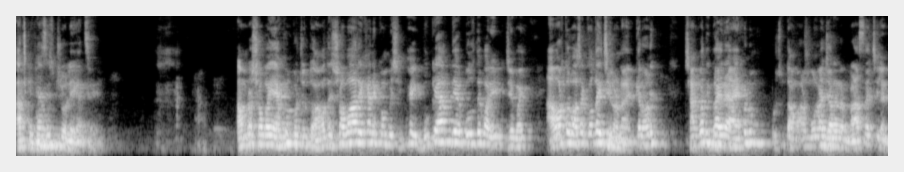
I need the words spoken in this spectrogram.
আজকে ফ্যাসিস্ট চলে গেছে। আমরা সবাই এখন পর্যন্ত, আমাদের সবার এখানে কম বেশি ভাই, বুকে হাত দিয়ে বলতে পারি যে, ভাই, আমার তো বাসার কথাই ছিল না, কারণ অনেক সাংবাদিক ভাইরা এখনও পর্যন্ত আমার মনে হয় যারা রাস্তায় ছিলেন,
